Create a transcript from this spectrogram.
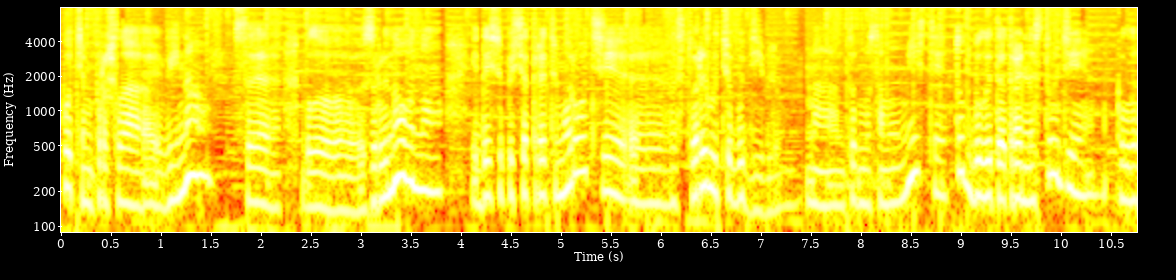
Потім пройшла війна, Все було зруйновано, і десь у 53-му році е, створили цю будівлю на тому самому місці. Тут були театральні студії, коли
